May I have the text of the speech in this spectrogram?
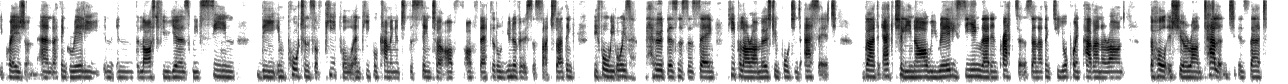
equation and i think really in in the last few years we've seen the importance of people and people coming into the center of, of that little universe as such. So I think before we always heard businesses saying people are our most important asset. But actually now we're really seeing that in practice. And I think to your point, Pavan, around the whole issue around talent is that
